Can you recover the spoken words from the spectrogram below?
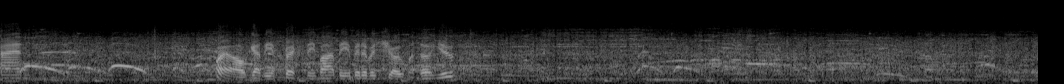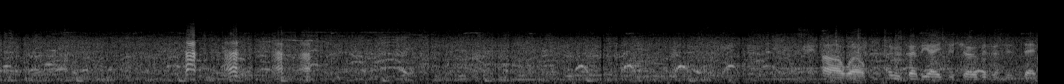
and, well, get the impression he might be a bit of a showman, don't you? oh, well, who said the age of show business is dead?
